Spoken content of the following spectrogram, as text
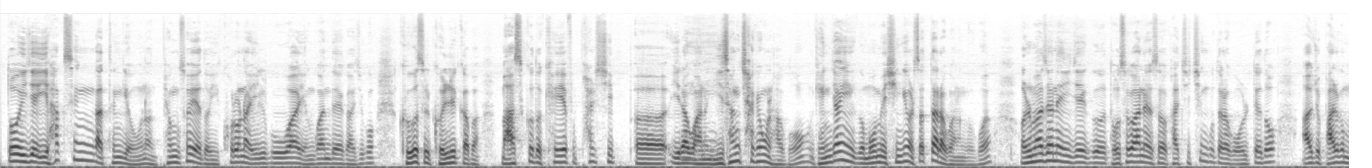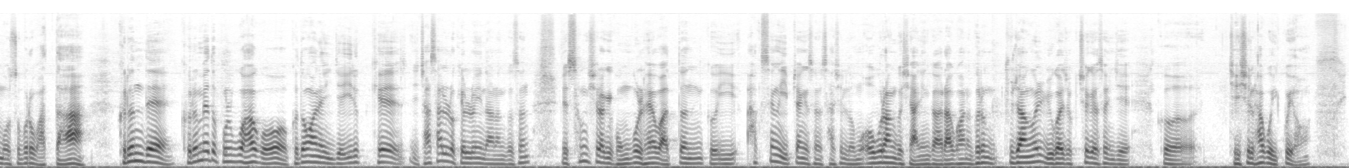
또 이제 이 학생 같은 경우는 평소에도 이 코로나 19와 연관돼 가지고 그것을 걸릴까봐 마스크도 KF80 어, 이라고 네. 하는 이상 착용을 하고 굉장히 그 몸에 신경을 썼다라고 하는 거고요. 얼마 전에 이제 그 도서관에서 같이 친구들하고 올 때도 아주 밝은 모습으로 왔다. 그런데 그럼에도 불구하고 그동안에 이제 이렇게 자살로 결론이 나는 것은 성실하게 공부를 해왔던 그 이 학생의 입장에서는 사실 너무 억울한 것이 아닌가라고 하는 그런 주장을 유가족 측에서 이제 그 제시를 하고 있고요.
